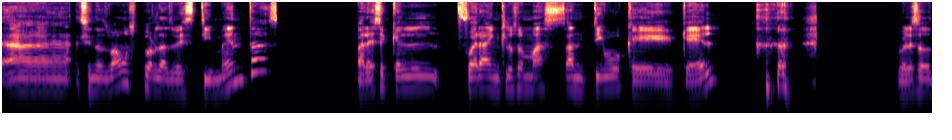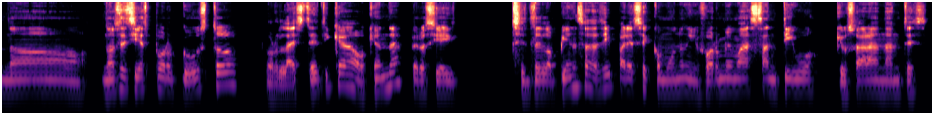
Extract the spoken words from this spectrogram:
Uh, si nos vamos por las vestimentas, parece que él fuera incluso más antiguo que, que él. Por eso no, no sé si es por gusto, por la estética o qué onda, pero si, si te lo piensas así, parece como un uniforme más antiguo que usaran antes.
